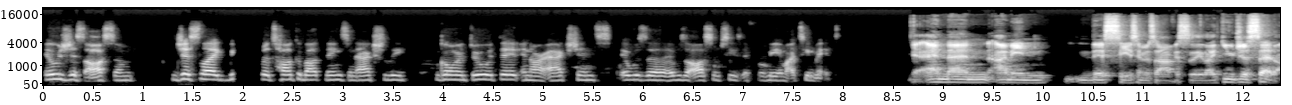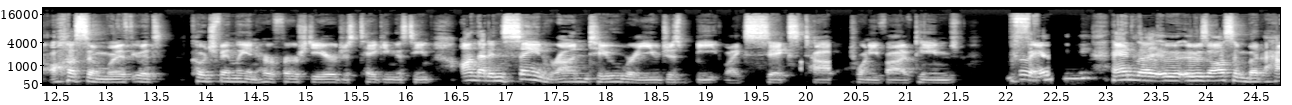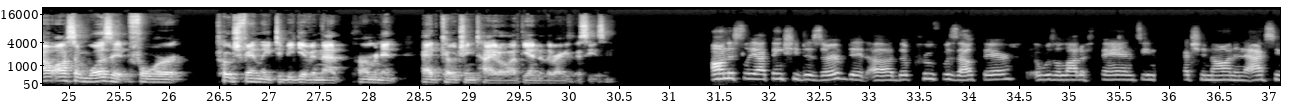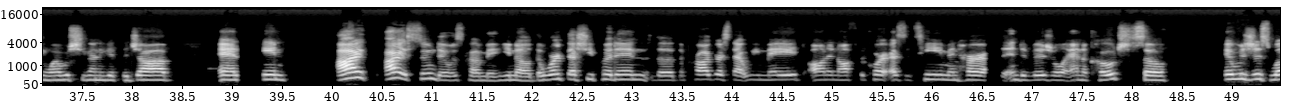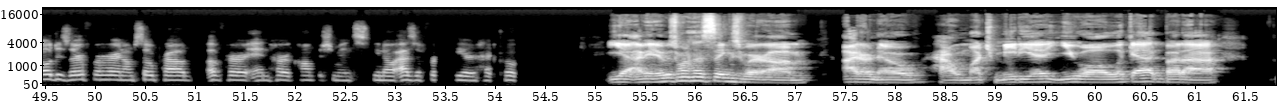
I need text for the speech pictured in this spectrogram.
it was just awesome. Just like being able to talk about things and actually going through with it in our actions. It was a it was an awesome season for me and my teammates. Yeah, and then I mean, this season was obviously like you just said, awesome with with Coach Finley in her first year, just taking this team on that insane run too, where you just beat like six top twenty five teams fairly and uh, it, it was awesome. But how awesome was it for Coach Finley to be given that permanent head coaching title at the end of the regular season? Honestly, I think she deserved it. Uh, the proof was out there. It was a lot of fans, you know, catching on and asking when was she going to get the job. And in I I assumed it was coming. You know, the work that she put in, the the progress that we made on and off the court as a team, and her as an individual and a coach. So it was just well deserved for her, and I'm so proud of her and her accomplishments. You know, as a first year head coach. Yeah, I mean, it was one of those things where um, I don't know how much media you all look at, but uh,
